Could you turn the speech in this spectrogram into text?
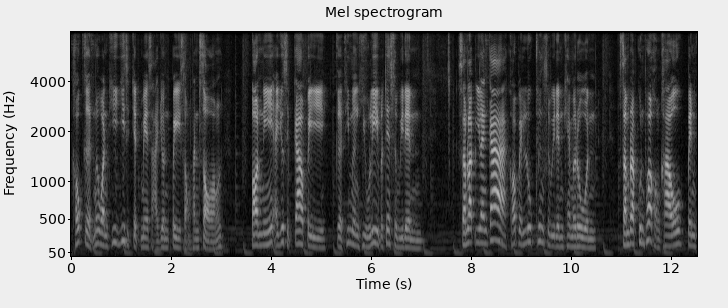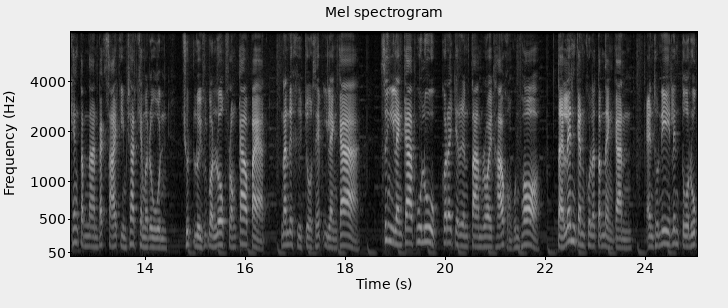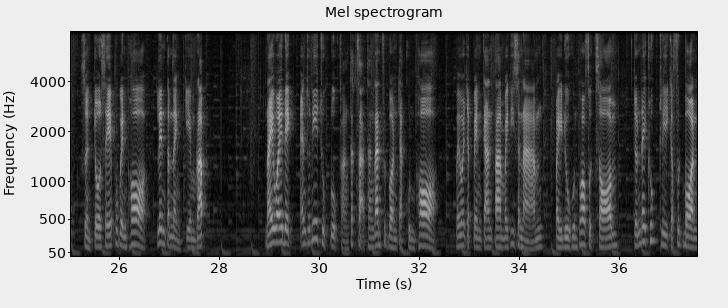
เขาเกิดเมื่อวันที่ 27 เมษายนปี 2002 ตอนนี้อายุ 19 ปี เกิดที่เมืองฮิวลี่ประเทศสวีเดน สำหรับอีแลงกาเขาเป็นลูกครึ่งสวีเดนแคเมรูนสำหรับคุณพ่อของเขาเป็นแข้งตำนานแบ็กซ้ายทีมชาติแคเมรูน ชุดลุยฟุตบอลโลกฟรองก์98 นั่นก็คือโจเซฟอีแลงกาซึ่งอีแลงกาผู้ลูกก็ได้เจริญตามรอยเท้าของคุณพ่อ แต่เล่นกันคนละตำแหน่งกันแอนโทนีเล่นตัวรุก ส่วนโจเซฟผู้เป็นพ่อเล่นตำแหน่งเกมรับ ในวัยเด็กแอนโทนีถูกปลูกฝังทักษะทางด้านฟุตบอลจากคุณพ่อ ไม่ว่าจะเป็นการตามไปที่สนาม ไปดูคุณพ่อฝึกซ้อม จนได้คลุกคลีกับฟุตบอล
